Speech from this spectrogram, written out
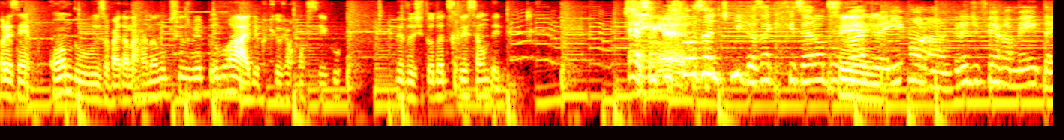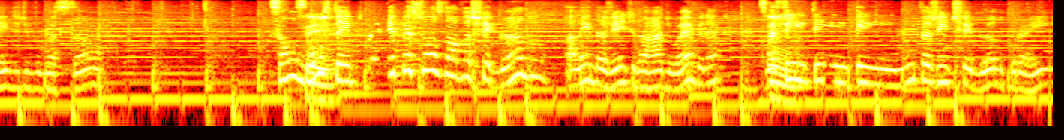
Por exemplo, quando o Luiz Roberto tá narrando, eu não preciso ver pelo rádio, porque eu já consigo deduzir toda a descrição dele. É, Sim, são é... pessoas antigas, né, que fizeram do Sim. rádio aí uma grande ferramenta aí de divulgação. São Sim. bons tempos. Né? Tem pessoas novas chegando, além da gente da rádio web, né? Sim. Mas tem, tem, tem muita gente chegando por aí.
